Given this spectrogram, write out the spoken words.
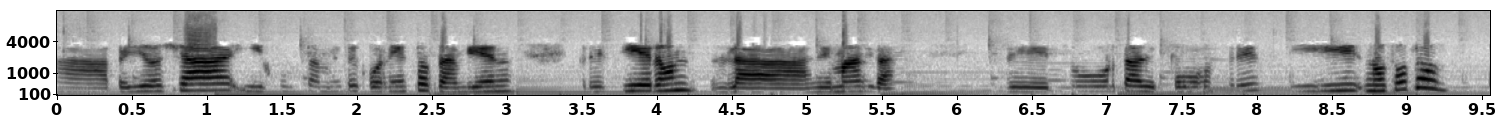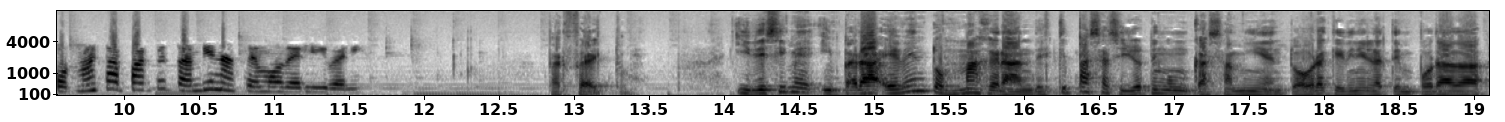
a Pedido Ya y justamente con eso también crecieron las demandas de torta, de postres y nosotros por nuestra parte también hacemos delivery. Perfecto. Y decime, y para eventos más grandes, ¿qué pasa si yo tengo un casamiento? Ahora que viene la temporada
